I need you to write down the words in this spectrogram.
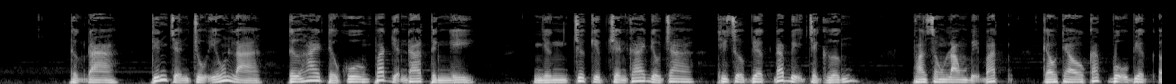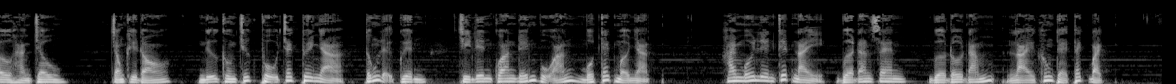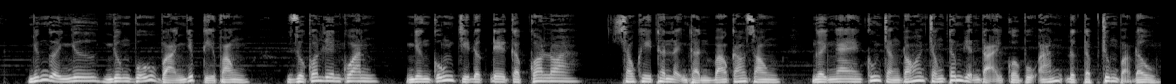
Thực ra, tiến triển chủ yếu là Từ hai tiểu khu phát hiện ra tình nghi. Nhưng chưa kịp triển khai điều tra Thì sự việc đã bị chệch hướng. Phan Song Long bị bắt, Kéo theo các vụ việc ở Hàng Châu. Trong khi đó, Nữ công chức phụ trách thuê nhà Tống Lệ Quyên Chỉ liên quan đến vụ án một cách mờ nhạt. Hai mối liên kết này vừa đan xen, Vừa đôi đắm lại không thể tách bạch. Những người như Nhung Vũ và Nhấp Kỳ Phong, Dù có liên quan nhưng cũng chỉ được đề cập qua loa. Sau khi thân lệnh thần báo cáo xong Người nghe cũng chẳng đó trong tâm hiện đại của vụ án được tập trung vào đâu.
